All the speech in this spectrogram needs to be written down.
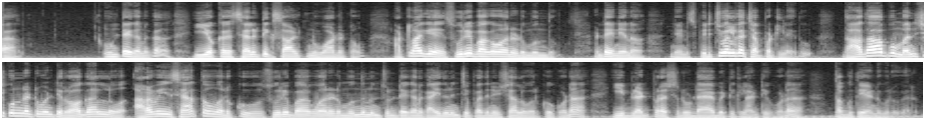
ఉంటే గనక ఈ యొక్క సెలటిక్ సాల్ట్ను వాడటం అట్లాగే సూర్యభగవానుడు ముందు అంటే నేను నేను స్పిరిచువల్గా చెప్పట్లేదు. దాదాపు మనిషికి ఉన్నటువంటి రోగాల్లో అరవై శాతం వరకు సూర్యభగవానుడు ముందు నుంచి ఉంటే కనుక ఐదు నుంచి పది నిమిషాల వరకు కూడా ఈ బ్లడ్ ప్రెషరు డయాబెటిక్ లాంటివి కూడా తగ్గుతాయండి గురుగారు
